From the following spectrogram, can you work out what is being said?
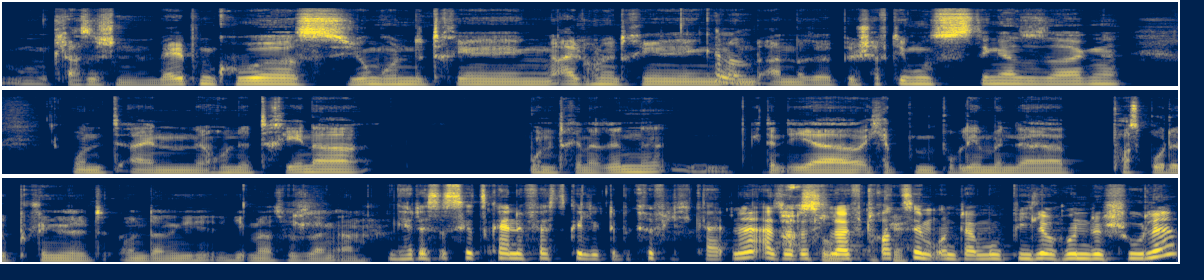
einen klassischen Welpenkurs, Junghundetraining, Althundetraining genau. und andere Beschäftigungsdinger sozusagen. Und ein Hundetrainer und Trainerin geht dann eher, ich habe ein Problem, wenn der Postbote klingelt und dann geht man das sozusagen an. Ja, das ist jetzt keine festgelegte Begrifflichkeit, ne? Also Ach das so, läuft trotzdem okay. unter mobile Hundeschule.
